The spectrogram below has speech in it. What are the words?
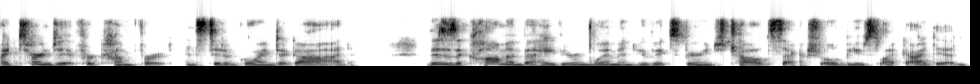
I turned to it for comfort instead of going to God. This is a common behavior in women who've experienced child sexual abuse like I did.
